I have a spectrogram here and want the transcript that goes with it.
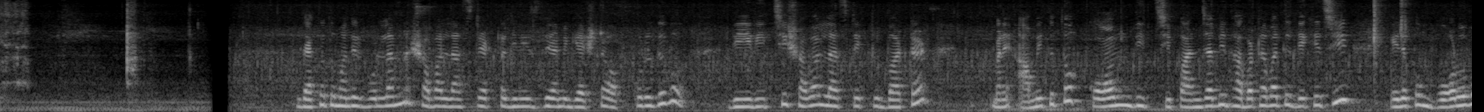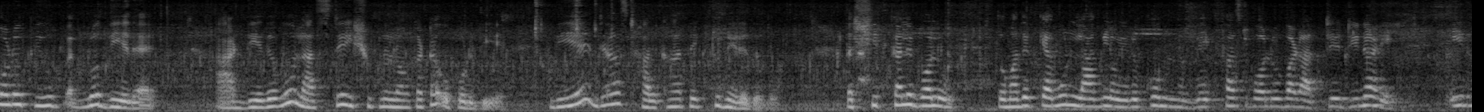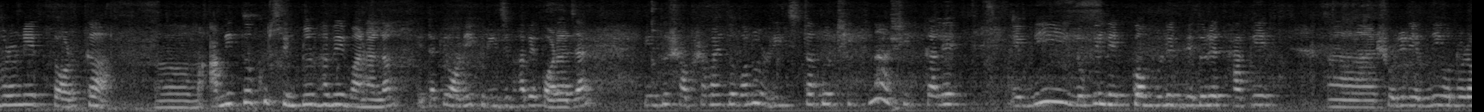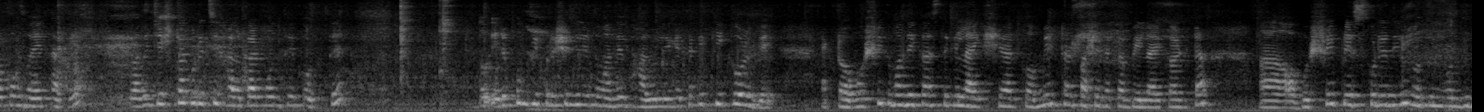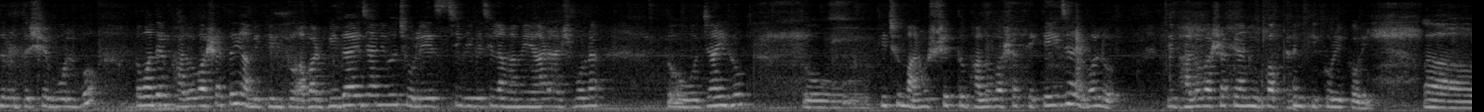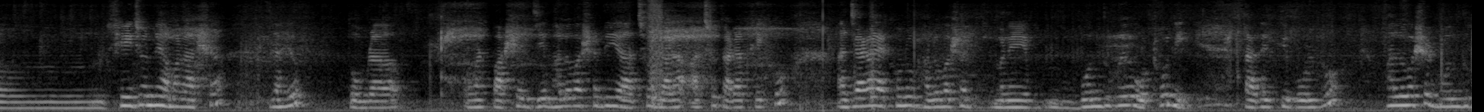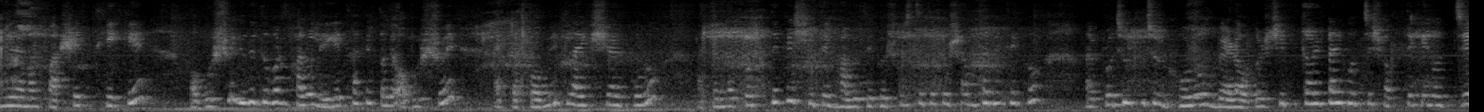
দেখো তোমাদের বললাম না, সবার লাস্টে একটা জিনিস দিয়ে আমি গ্যাসটা অফ করে দেবো। দিয়ে দিচ্ছি সবার লাস্টে একটু বাটার মানে আমি তো তো কম দিচ্ছি, পাঞ্জাবি ধাবা ঠাবাতে দেখেছি এরকম বড় বড় কিউবগুলো দিয়ে দেয়। আর দিয়ে দেবো লাস্টে এই শুকনো লঙ্কাটা ওপর দিয়ে। দিয়ে জাস্ট হালকা হাতে একটু নেড়ে দেবো। তা শীতকালে বলো তোমাদের কেমন লাগল? এরকম ব্রেকফাস্ট বলো বা রাত্রে ডিনারে এই ধরনের তড়কা আমি তো খুব সিম্পলভাবেই বানালাম। এটাকে অনেক রিচভাবে করা যায়। কিন্তু সবসময় তো বলো রিচটা তো ঠিক না। শীতকালে এমনি লোকে লেপ কম্বলের ভেতরে থাকে শরীর এমনি অন্যরকম হয়ে থাকে। তো আমি চেষ্টা করেছি হালকার মধ্যে করতে। তো এরকম প্রিপারেশন যদি তোমাদের ভালো লেগে থাকে, কী করবে? একটা অবশ্যই তোমাদের কাছ থেকে লাইক শেয়ার কমেন্ট আর পাশে থাকা বেল আইকনটা অবশ্যই প্রেস করে দিও। নতুন বন্ধুদের উদ্দেশ্যে বলব, তোমাদের ভালোবাসাতেই আমি কিন্তু আবার বিদায় জানিয়েও চলে এসেছি। ভেবেছিলাম আমি আর আসব না। তো যাই হোক, তো কিছু মানুষের তো ভালোবাসা থেকেই যায়, বলো? এই ভালোবাসাকে আমি উপাখ্যান কী করে করি? সেই জন্যে আমার আশা। যাই হোক, তোমরা আমার পাশে যে ভালোবাসা দিয়ে আছো, যারা আছো, তারা থেকো। আর যারা এখনও ভালোবাসার মানে বন্ধু হয়ে ওঠোনি, তাদেরকে বলব, ভালোবাসার বন্ধু হয়ে আমার পাশে থেকে অবশ্যই যদি তোমার ভালো লেগে থাকে, তাহলে অবশ্যই একটা কমেন্ট লাইক শেয়ার করো। আর তোমরা প্রত্যেকে শীতে ভালো থেকো, সুস্থ থেকো, সাবধানে থেকো। আর প্রচুর প্রচুর ঘোরো বেড়াও। কারণ শীতকালটাই হচ্ছে সব থেকে হচ্ছে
